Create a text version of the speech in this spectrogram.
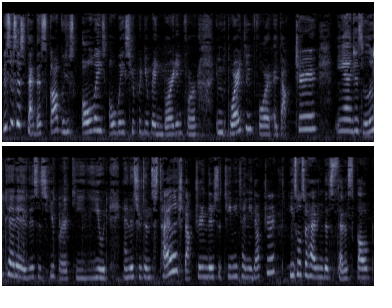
This is a stethoscope which is always always super duper important for important for a doctor. And just look at it. This is super cute. And this is a stylish doctor and there's a teeny tiny doctor. He's also having this stethoscope.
